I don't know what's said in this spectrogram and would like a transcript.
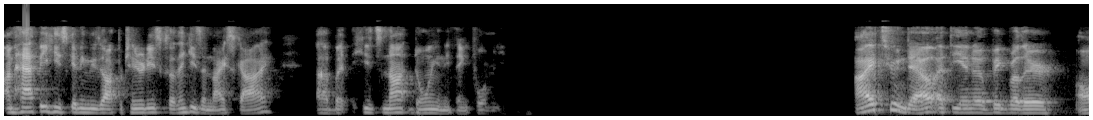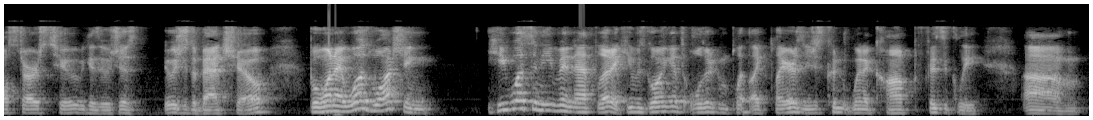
I'm happy he's getting these opportunities because I think he's a nice guy, uh, but he's not doing anything for me. I tuned out at the end of Big Brother All Stars 2 because it was just it was just a bad show. But when I was watching, he wasn't even athletic. He was going against older compl- like players and he just couldn't win a comp physically. Um,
